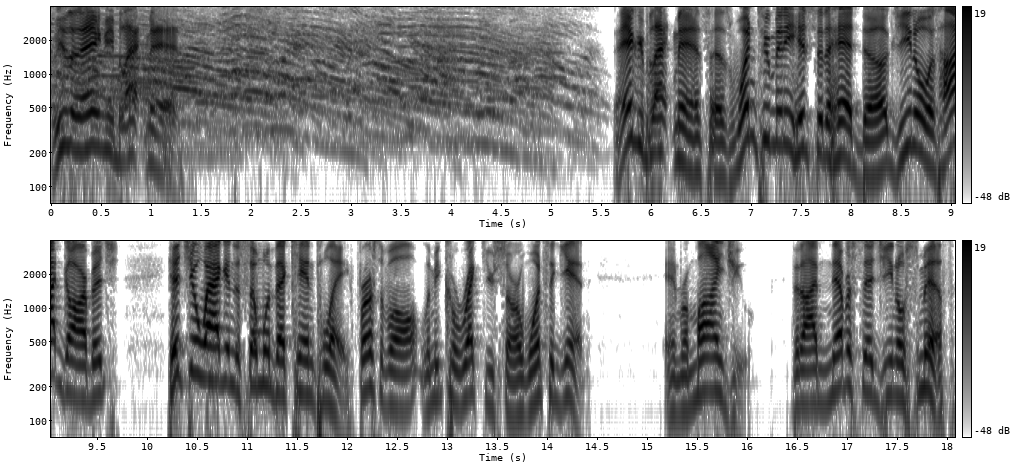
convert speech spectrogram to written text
he's an angry black man. Angry black man says, one too many hits to the head, Doug. Geno is hot garbage. Hit your wagon to someone that can play. First of all, let me correct you, sir, once again, and remind you that I've never said Geno Smith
